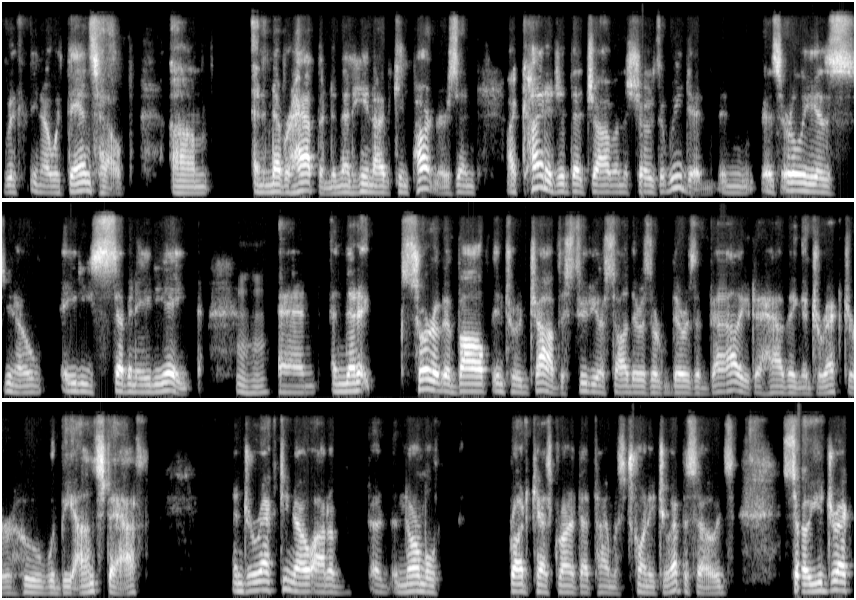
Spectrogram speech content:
with you know with Dan's help, um, and it never happened. And then he and I became partners, and I kind of did that job on the shows that we did in as early as you know 87, 88. Mm-hmm. and and then it sort of evolved into a job. The studio saw there was a there was a value to having a director who would be on staff and direct, you know, out of a, a normal broadcast run at that time was 22 episodes. So you direct,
